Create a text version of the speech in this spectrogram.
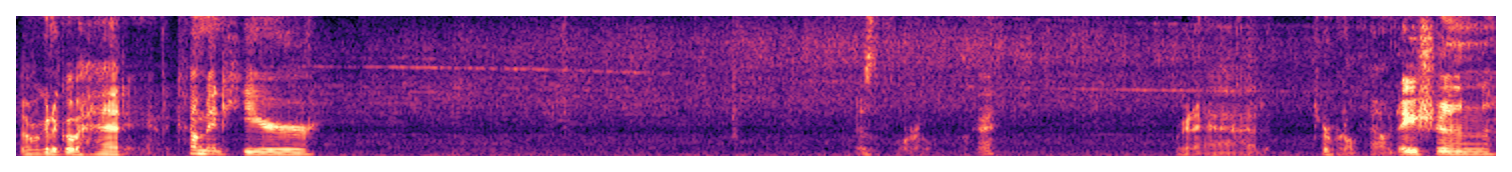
So we're going to go ahead and come in here. There's the 401, okay? We're going to add terminal foundation.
